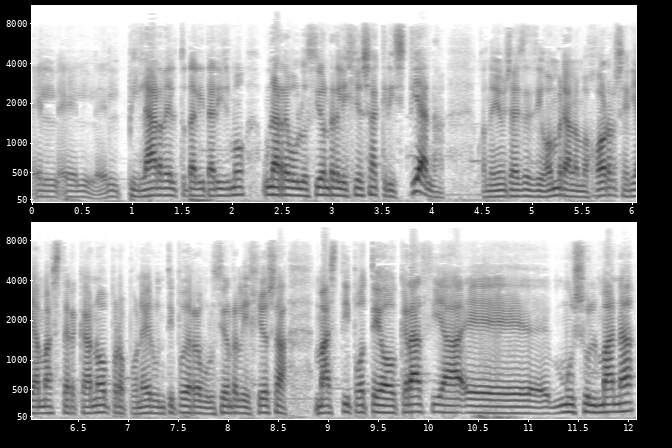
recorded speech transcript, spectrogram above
el, pilar del totalitarismo una revolución religiosa cristiana. Cuando yo muchas veces digo, hombre, a lo mejor sería más cercano proponer un tipo de revolución religiosa más tipo teocracia eh, musulmana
